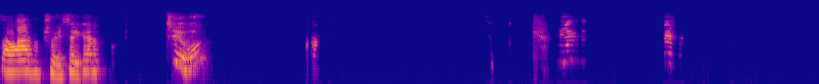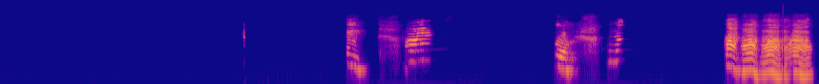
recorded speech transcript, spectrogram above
fell out of a tree. So you got two.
